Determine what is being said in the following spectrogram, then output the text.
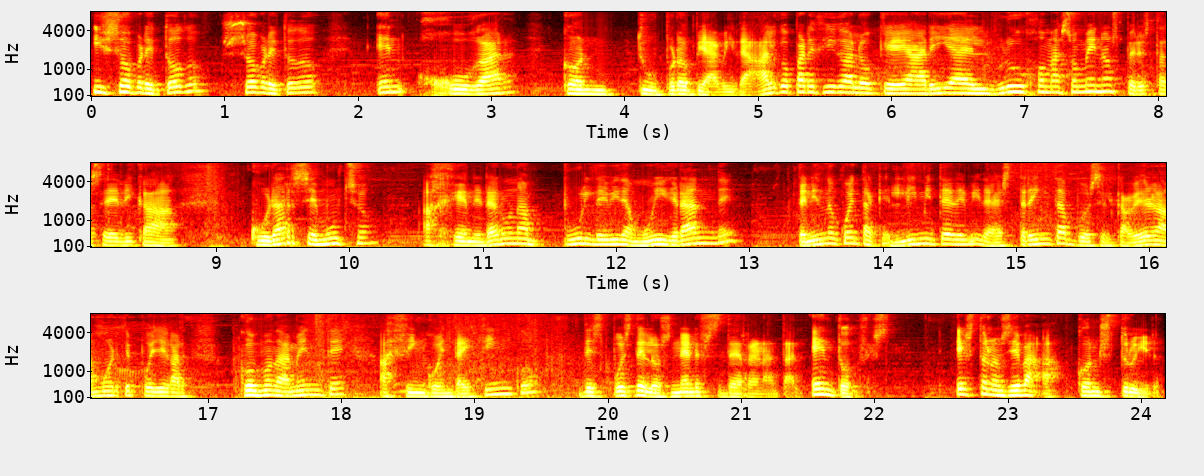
y sobre todo, sobre todo en jugar con tu propia vida. Algo parecido a lo que haría el brujo más o menos, pero esta se dedica a curarse mucho, a generar una pool de vida muy grande. Teniendo en cuenta que el límite de vida es 30, pues el caballero de la muerte puede llegar cómodamente a 55 después de los nerfs de Renatal. Entonces, esto nos lleva a construir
